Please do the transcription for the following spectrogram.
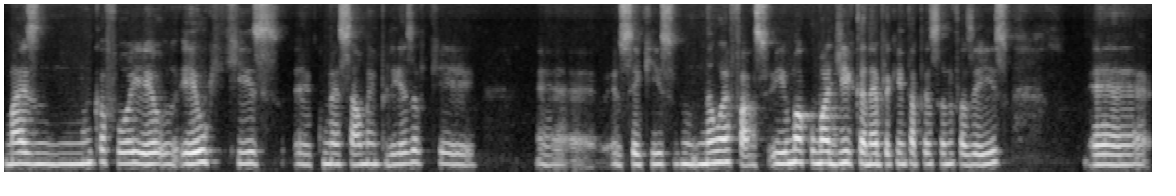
mas nunca foi eu, eu que quis é, começar uma empresa, porque é, eu sei que isso não é fácil. E uma, uma dica, né, para quem está pensando em fazer isso, é,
